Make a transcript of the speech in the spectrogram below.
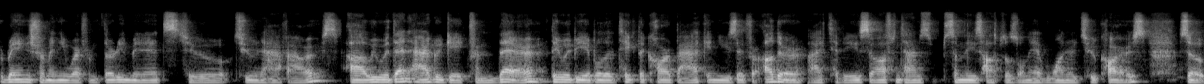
range from anywhere from 30 minutes to two and a half hours. Uh, we would then aggregate from there. They would be able to take the car back and use it for other activities. So oftentimes, some of these hospitals only have one or two cars. So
